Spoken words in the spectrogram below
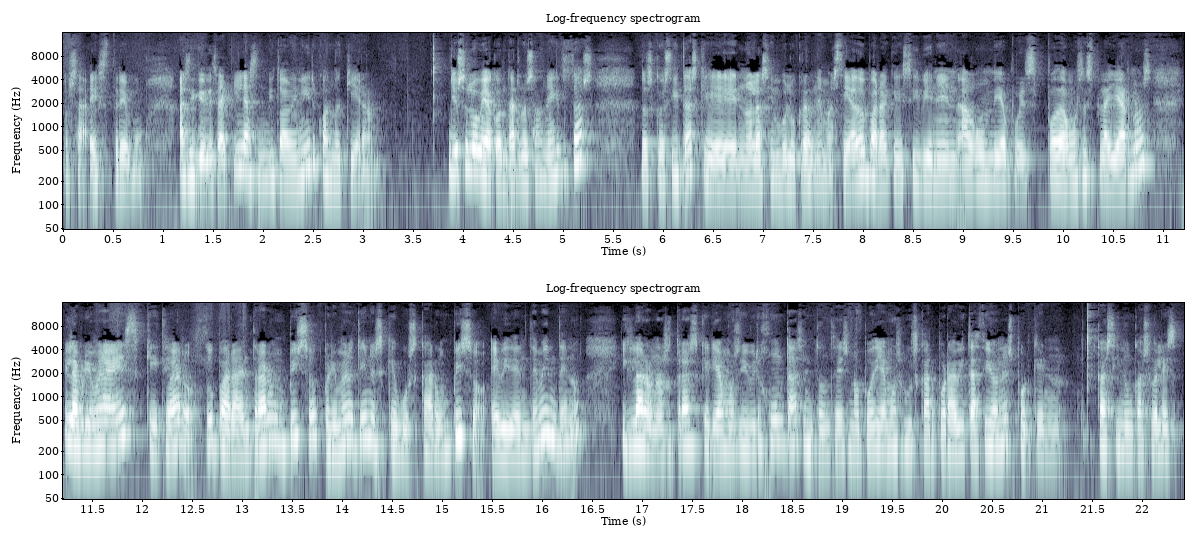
o sea, extremo. Así que desde aquí las invito a venir cuando quieran. Yo solo voy a contar dos anécdotas, dos cositas que no las involucran demasiado para que si vienen algún día pues podamos explayarnos. Y la primera es que, claro, tú para entrar a un piso primero tienes que buscar un piso, evidentemente, ¿no? Y claro, nosotras queríamos vivir juntas, entonces no podíamos buscar por habitaciones porque casi nunca sueles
